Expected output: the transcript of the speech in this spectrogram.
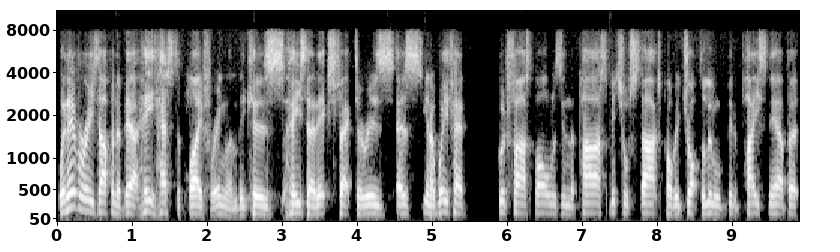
whenever he's up and about, he has to play for England because he's that X factor. Is as you know, we've had good fast bowlers in the past. Mitchell Starc's probably dropped a little bit of pace now, but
